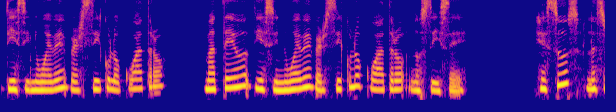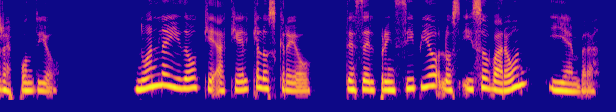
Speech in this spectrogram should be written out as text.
19, versículo 4, Mateo 19, versículo 4 nos dice, Jesús les respondió, ¿no han leído que aquel que los creó desde el principio los hizo varón y hembra?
